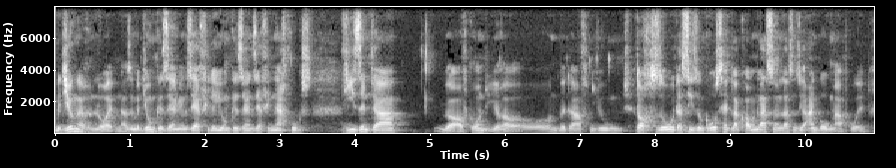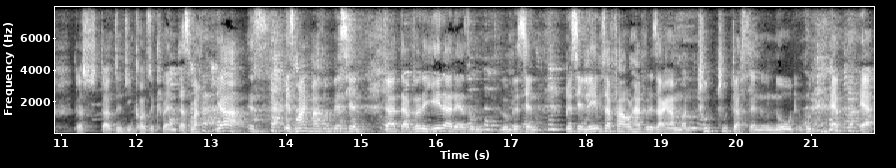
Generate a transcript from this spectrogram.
mit jüngeren Leuten, also mit Junggesellen. Wir haben sehr viele Junggesellen, sehr viel Nachwuchs. Die sind da ja, aufgrund ihrer unbedarften Jugend doch so, dass sie so einen Großhändler kommen lassen und lassen sie einen Bogen abholen. Das, da sind die konsequent. Das macht, ja, ist, ist manchmal so ein bisschen, da, da würde jeder, der so, so ein bisschen, bisschen Lebenserfahrung hat, würde sagen, man tut, tut das denn nur Not? Gut, er, er,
